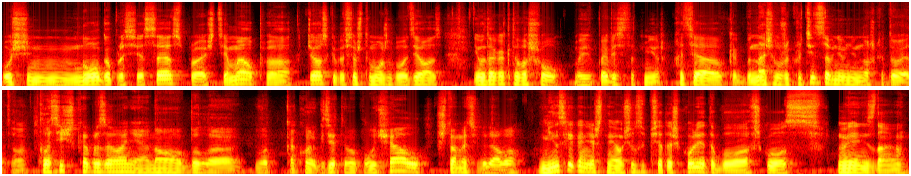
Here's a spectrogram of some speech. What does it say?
очень много про CSS, про HTML, про JavaScript, все, что можно было делать. И вот так как-то вошел во весь этот мир. Хотя как бы начал уже крутиться в нем немножко до этого. Классическое образование, оно было вот какое? Где ты его получал? Что оно тебе дало? В Минске, конечно, я учился в 50-й школе. Это была школа с, ну, я не знаю,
